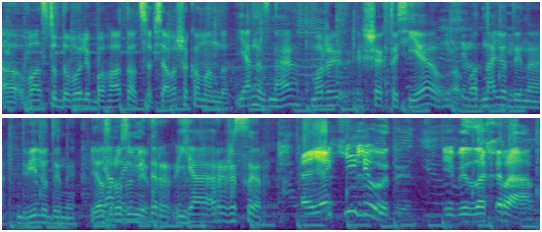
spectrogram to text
Е, Вас тут доволі багато. Це вся ваша команда? Я не знаю. Може, ще хтось є. Одна людина, дві людини. Я не зрозумів. лідер, я режисер. А які люди? І без охрани.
